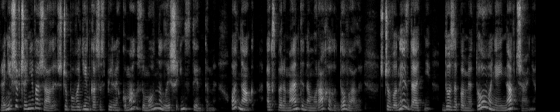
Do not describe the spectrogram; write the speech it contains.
Раніше вчені вважали, що поведінка суспільних комах зумовлена лише інстинктами, однак експерименти на мурахах довели, що вони здатні до запам'ятовування і навчання.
